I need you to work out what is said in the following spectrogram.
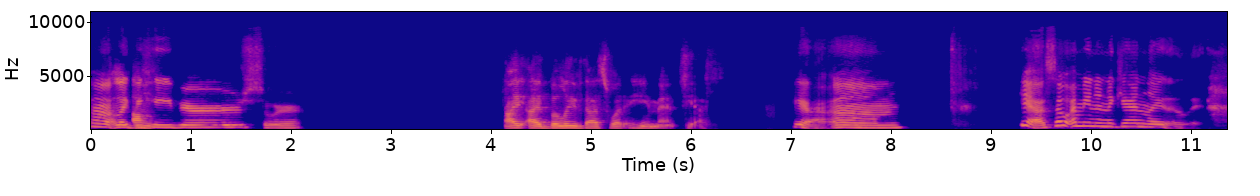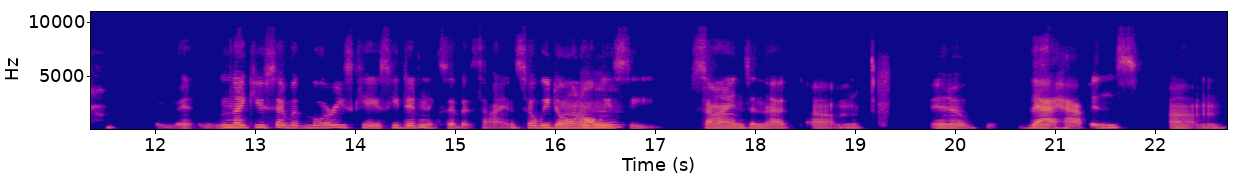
Uh, like um behaviors or i i believe that's what he meant yes yeah, um yeah, so I mean and again like like you said with Lori's case, he didn't exhibit signs. So we don't mm-hmm. always see signs in that um you know that happens. Um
